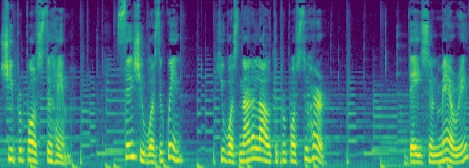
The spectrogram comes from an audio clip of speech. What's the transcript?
she proposed to him. Since she was the queen, he was not allowed to propose to her. They soon married,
